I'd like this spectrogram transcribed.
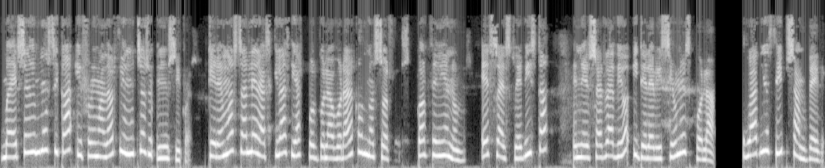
maestro de música y formador de muchos músicos. Queremos darle las gracias por colaborar con nosotros, concediéndonos esta entrevista en nuestra radio y televisión escolar, Radio Zip San Pedro.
